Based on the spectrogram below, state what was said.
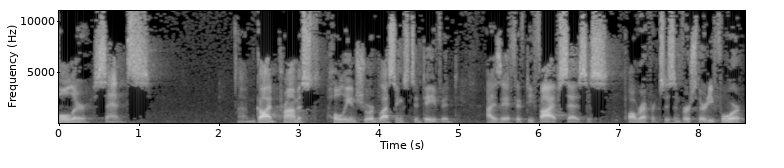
fuller sense. Um, God promised holy and sure blessings to David, Isaiah 55 says, as Paul references in verse 34.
